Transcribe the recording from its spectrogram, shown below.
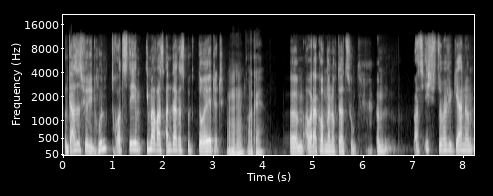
und dass es für den Hund trotzdem immer was anderes bedeutet. Mhm, okay. Ähm, aber da kommen wir noch dazu. Ähm, was ich zum Beispiel gerne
